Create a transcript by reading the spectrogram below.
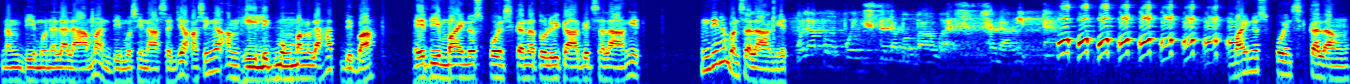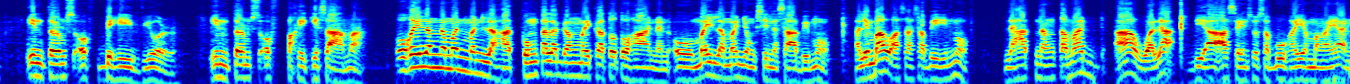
nang di mo nalalaman, di mo sinasadya kasi nga ang hilig mong manglahat, di ba? Eh di minus points ka na tuloy kaagad sa langit. Hindi naman sa langit. Wala pong points na nababawas sa langit. Minus points ka lang in terms of behavior, in terms of pakikisama. Okay lang naman man lahat kung talagang may katotohanan o may laman yung sinasabi mo. Halimbawa, sasabihin mo, lahat ng tamad, ah, wala, di aasenso sa buhay ang mga yan.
